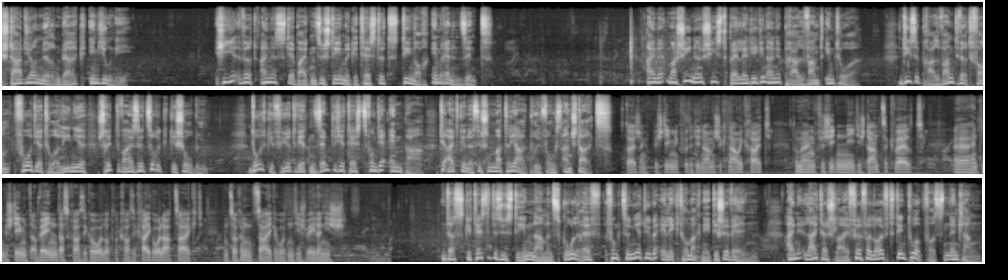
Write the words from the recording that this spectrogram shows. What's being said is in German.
Stadion Nürnberg im Juni. Hier wird eines der beiden Systeme getestet, die noch im Rennen sind. Eine Maschine schießt Bälle gegen eine Prallwand im Tor. Diese Prallwand wird von vor der Torlinie schrittweise zurückgeschoben. Durchgeführt werden sämtliche Tests von der EMPA, der Eidgenössischen Materialprüfungsanstalt. Da ist eine Bestimmung von der dynamischen Genauigkeit. Darum haben verschiedene Distanzen gewählt, äh, haben bestimmt, ab wann das quasi Goal oder quasi kein Goal anzeigt und so können zeigen, wo denn die Schwelle ist. Das getestete System namens GOLREF funktioniert über elektromagnetische Wellen. Eine Leiterschleife verläuft den Torpfosten entlang.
